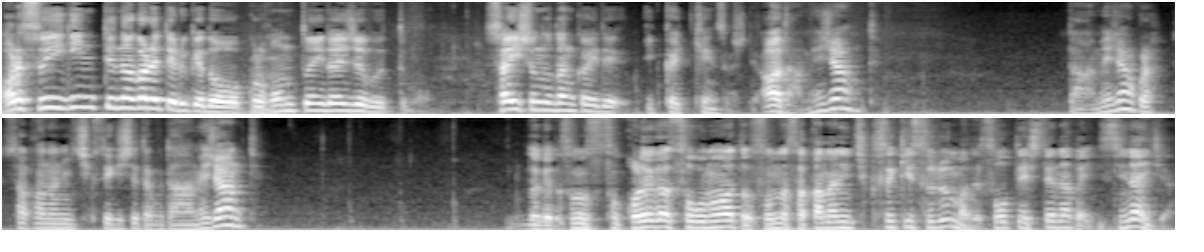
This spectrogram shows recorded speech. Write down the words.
あれ水銀って流れてるけどこれ本当に大丈夫ってもう最初の段階で一回検査してあダメじゃんって。ダメじゃんこれ。魚に蓄積してたらダメじゃんって。だけどそのそこれがその後そんな魚に蓄積するまで想定してなんかしないじゃん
